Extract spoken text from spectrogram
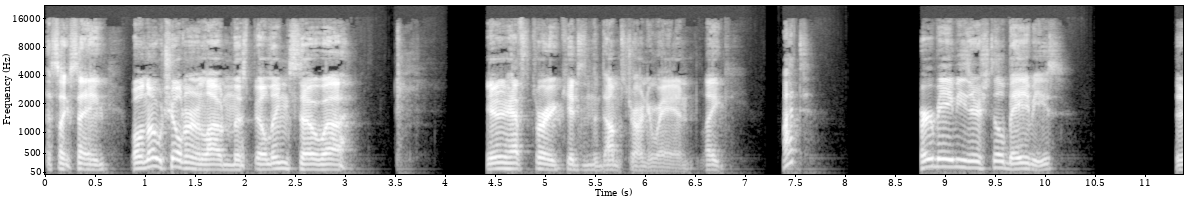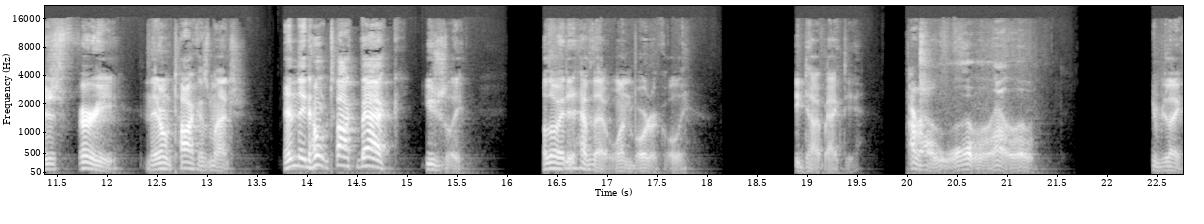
it's like saying, well, no children allowed in this building, so uh, you don't have to throw your kids in the dumpster on your way in. Like, what? Fur babies are still babies. They're just furry, and they don't talk as much. And they don't talk back, usually. Although I did have that one border collie. He'd talk back to you. You'd be like,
